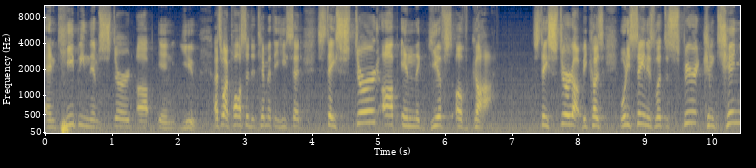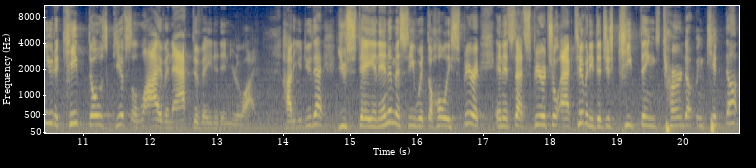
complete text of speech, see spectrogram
and keeping them stirred up in you. That's why Paul said to Timothy, he said, Stay stirred up in the gifts of God. Stay stirred up because what he's saying is let the Spirit continue to keep those gifts alive and activated in your life. How do you do that? You stay in intimacy with the Holy Spirit, and it's that spiritual activity to just keep things turned up and kicked up,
